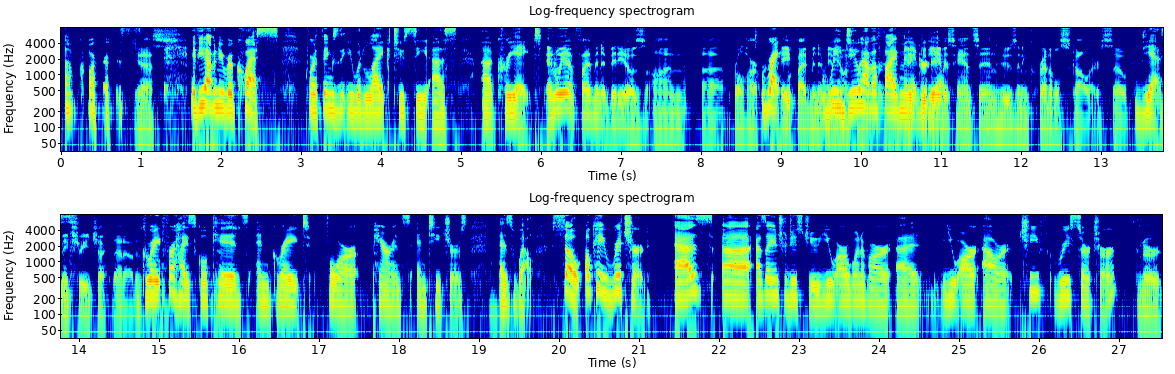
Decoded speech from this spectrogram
Of course Yes. if you have any requests for things that you would like to see us uh, create. And we have five minute videos on uh, Pearl Harbor. Right. A five minute We do Pearl have a five-minute Victor video. Davis Hanson, who's an incredible scholar. So Yes. make sure you check that out as Great well. for high school kids and great for parents and teachers as well. So, okay, Richard, as uh, as I introduced you, you are one of our uh, you are our chief researcher Nerd.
